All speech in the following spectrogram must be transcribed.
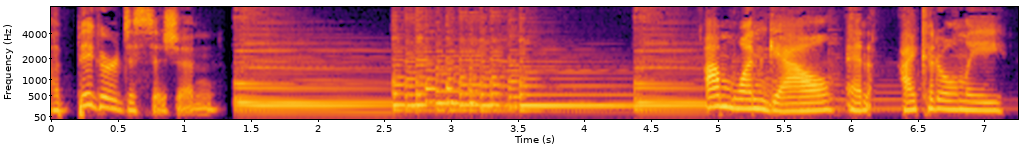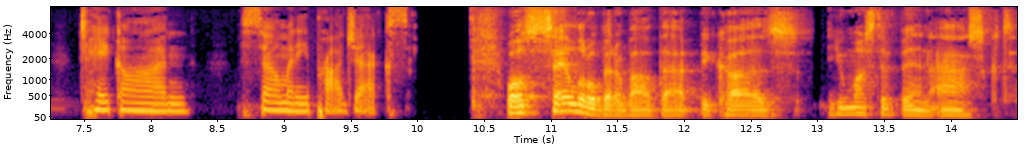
a bigger decision. I'm one gal, and I could only take on so many projects. Well, say a little bit about that because you must have been asked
